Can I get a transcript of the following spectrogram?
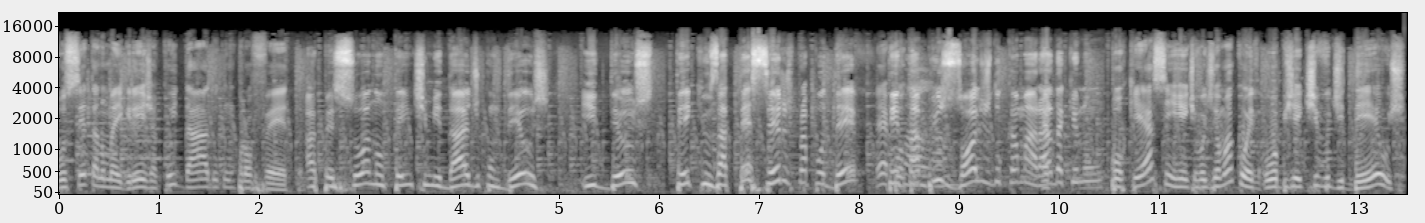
Você tá numa igreja, cuidado com o profeta. A pessoa não tem intimidade com Deus e Deus ter que usar terceiros pra poder É, tentar porque- abrir os olhos do camarada que não Porque é assim, gente, eu vou dizer uma coisa. O objetivo de Deus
